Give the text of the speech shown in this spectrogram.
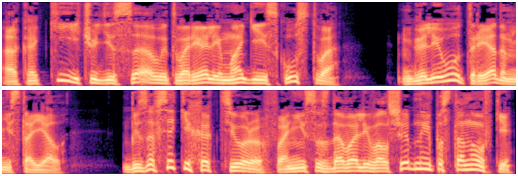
а какие чудеса вытворяли маги искусства — Голливуд рядом не стоял. Безо всяких актеров они создавали волшебные постановки,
